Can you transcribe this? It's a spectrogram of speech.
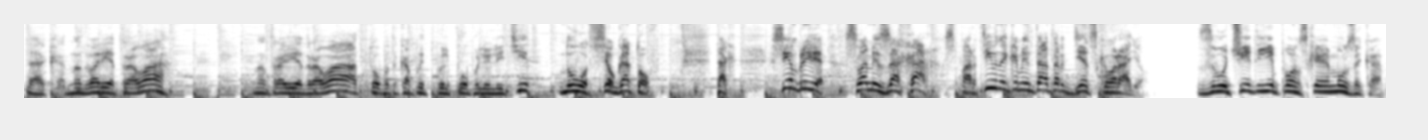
Так, на дворе трава, на траве дрова, от топота копыт пыль по полю летит. Ну вот, все, готов. Так, всем привет! С вами Захар, спортивный комментатор детского радио. Звучит японская музыка.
